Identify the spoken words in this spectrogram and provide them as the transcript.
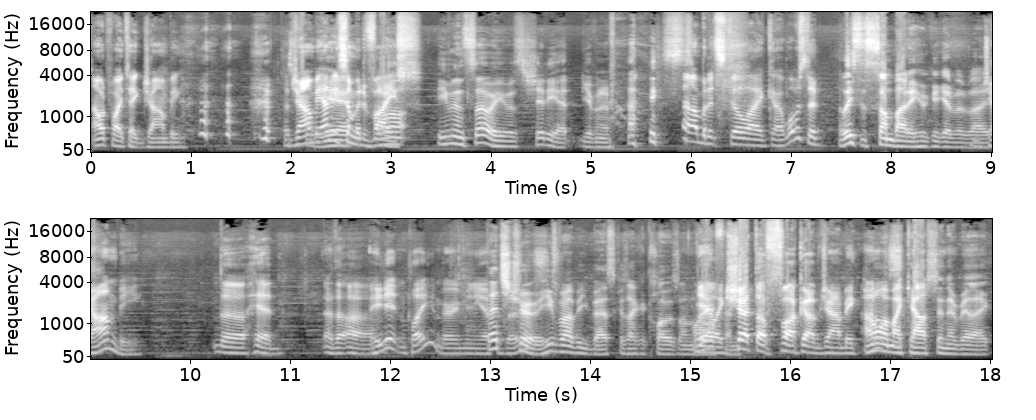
I would probably take Jambi. Jambi, I need some advice. well, even so, he was shitty at giving advice. no, but it's still like, uh, what was the At least it's somebody who could give advice. Jambi. the head? Uh, the uh, He didn't play in very many episodes. That's true. He'd probably be best because I could close on my. yeah, like shut the fuck up, Jambi. I don't want my couch sitting there and be like,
